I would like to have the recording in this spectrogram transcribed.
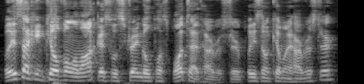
At least I can kill Velomachus with Strangle plus Bloodtithe Harvester. Please don't kill my Harvester.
